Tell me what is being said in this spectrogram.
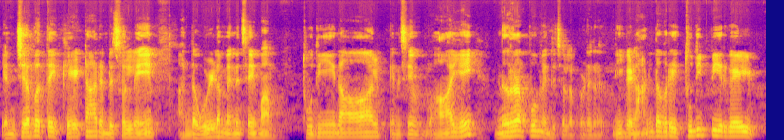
என் ஜெபத்தை கேட்டார் என்று சொல்லி அந்த உள்ளம் என்ன செய்யுமாம்? துதியினால் என்ன செய்யும் வாயை நிரப்பும் என்று சொல்லப்படுகிறது. நீங்கள் ஆண்டவரை துதிப்பீர்கள்.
